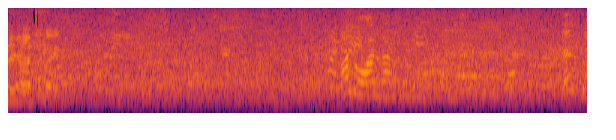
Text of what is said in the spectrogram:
Amazing. It's to move. Let's go.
